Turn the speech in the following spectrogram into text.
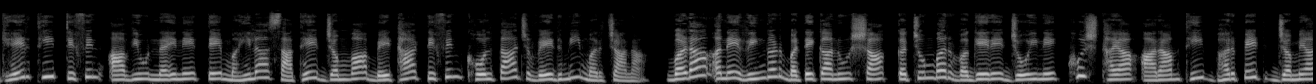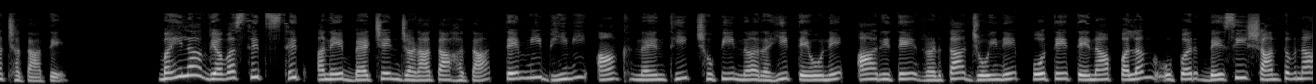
ઘેરથી ટિફિન આવ્યું નહીને તે મહિલા સાથે જમવા બે બેઠા ટિફિન ખોલતા જ વેઢમી મરચાના વડા અને રીંગણ બટેકાનું શાક, કચુંબર વગેરે જોઈને ખુશ થયા, આરામથી ભરપેટ જમ્યા છતાં તે મહિલા વ્યવસ્થિત સ્થિત અને બેચેન જણાતા હતા, તેમની ભીની આંખ નયનથી છુપી ન રહી, તેઓને આ રીતે રડતા જોઈને પોતે તેના પલંગ ઉપર બેસી શાંતવના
